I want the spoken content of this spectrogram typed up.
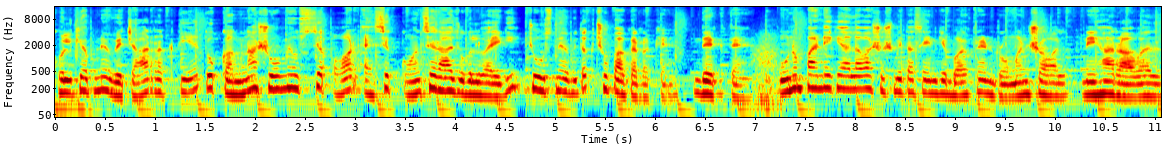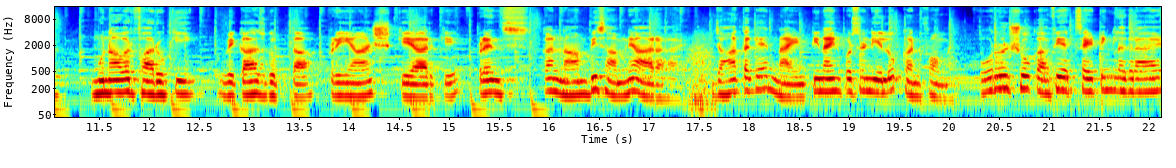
खुल के अपने विचार रखती है। तो कंगना शो में उससे और ऐसे कौन से राज उगलवाएगी जो उसने अभी तक छुपा कर रखे हैं? देखते हैं। पूनम पांडे के अलावा सुष्मिता सेन के बॉयफ्रेंड रोमन शॉल, नेहा रावल, मुनावर फारूकी, विकास गुप्ता, प्रियांश के आर के प्रिंस का नाम भी सामने आ रहा है। जहाँ तक है 99 परसेंट ये लोग कंफर्म है। ओवरऑल शो काफ़ी एक्साइटिंग लग रहा है।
